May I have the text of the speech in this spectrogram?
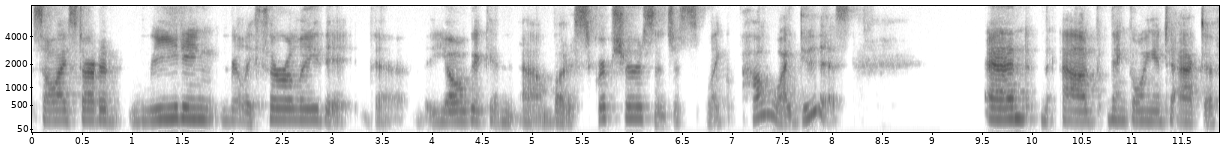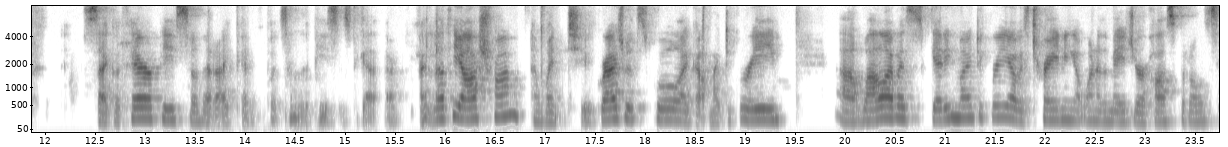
so I started reading really thoroughly the, the, the yogic and um, Buddhist scriptures and just like, how do I do this? And uh, then going into active psychotherapy so that I could put some of the pieces together. I left the ashram. I went to graduate school. I got my degree. Uh, while I was getting my degree, I was training at one of the major hospitals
